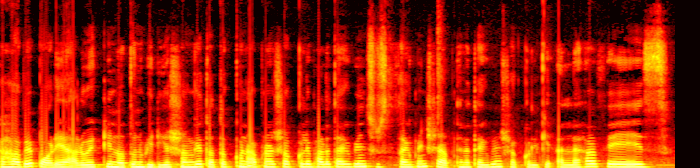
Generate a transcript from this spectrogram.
হবে পরে আরও একটি নতুন ভিডিওর সঙ্গে। ততক্ষণ আপনারা সকলে ভালো থাকবেন, সুস্থ থাকবেন, সাবধানে থাকবেন। সকলকে আল্লাহ হাফেজ।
